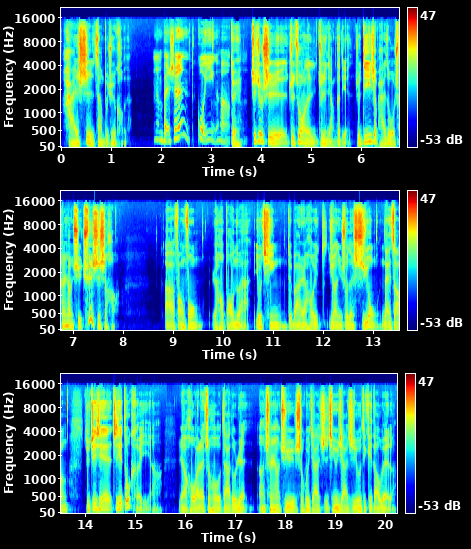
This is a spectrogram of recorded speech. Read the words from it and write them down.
还是赞不绝口的。嗯，本身过硬哈。对，这就是最重要的，就是两个点。就第一，这牌子我穿上去确实是好啊、防风，然后保暖又轻，对吧？然后就像你说的，实用耐脏，就这些这些都可以啊。然后完了之后，大家都认啊，穿上去社会价值、情绪价值又得给到位了，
